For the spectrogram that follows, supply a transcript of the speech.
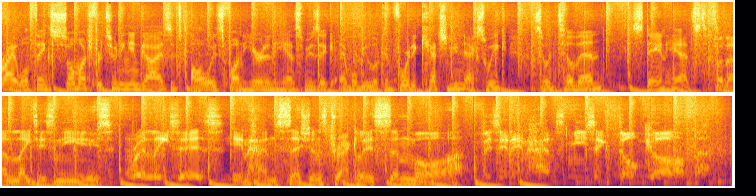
right, well, thanks so much for tuning in, guys. It's always fun here at Enhanced Music, and we'll be looking forward to catching you next week. So until then, stay enhanced. For the latest news, releases, enhanced sessions, track lists, and more, visit enhancedmusic.com.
